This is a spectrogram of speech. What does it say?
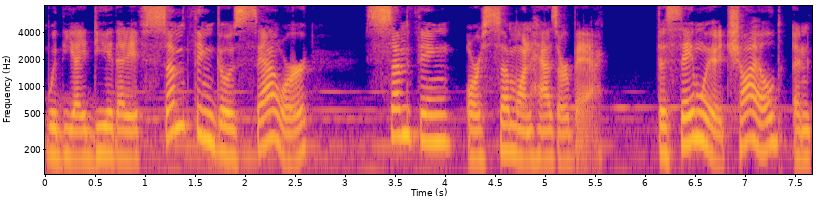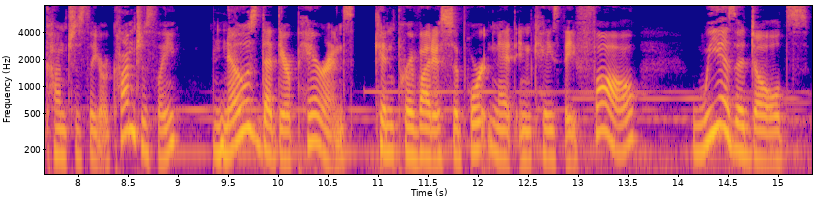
with the idea that if something goes sour, something or someone has our back. The same way a child, unconsciously or consciously, knows that their parents can provide a support net in case they fall, we as adults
